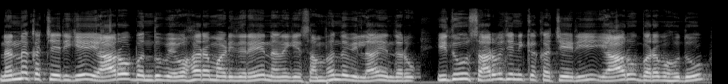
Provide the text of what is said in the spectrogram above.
ನನ್ನ ಕಚೇರಿಗೆ ಯಾರೋ ಬಂದು ವ್ಯವಹಾರ ಮಾಡಿದರೆ ನನಗೆ ಸಂಬಂಧವಿಲ್ಲ ಎಂದರು. ಇದು ಸಾರ್ವಜನಿಕ ಕಚೇರಿ, ಯಾರೂ ಬರಬಹುದು.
